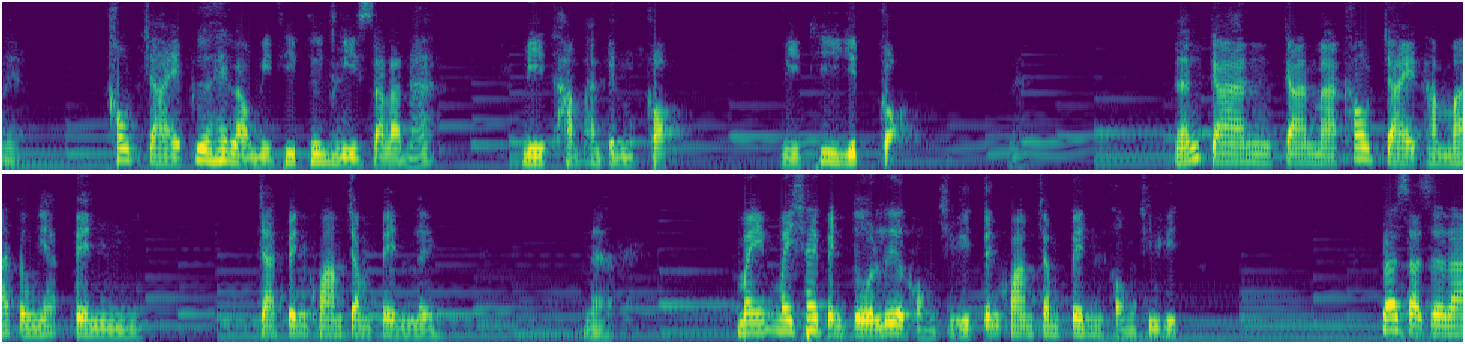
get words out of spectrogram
เนี่ย เข้าใจเพื่อให้เรามีที่พึ่งมีสารณะมีธรรมอันเป็นเกาะ มีที่ยึดเกาะดังนั้นการการมาเข้าใจธรรมะตรงเนี้ยเป็นจัดเป็นความจำเป็นเลยนะ ไม่ไม่ใช่เป็นตัวเลือกของชีวิต เป็นความจำเป็นของชีวิต พระศาสดา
